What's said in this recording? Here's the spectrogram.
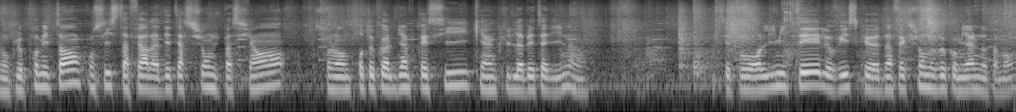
Donc le premier temps consiste à faire la détertion du patient selon un protocole bien précis qui inclut de la bétadine. C'est pour limiter le risque d'infection nosocomiale notamment.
